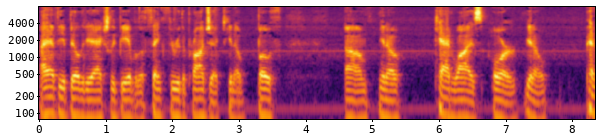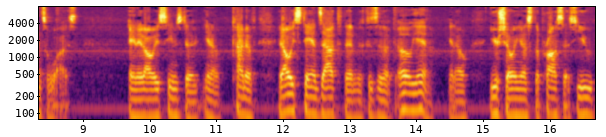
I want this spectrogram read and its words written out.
I have the ability to actually be able to think through the project you know both um, you know CAD wise or you know pencil wise and it always seems to you know kind of it always stands out to them because they're like oh yeah you know you're showing us the process. You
